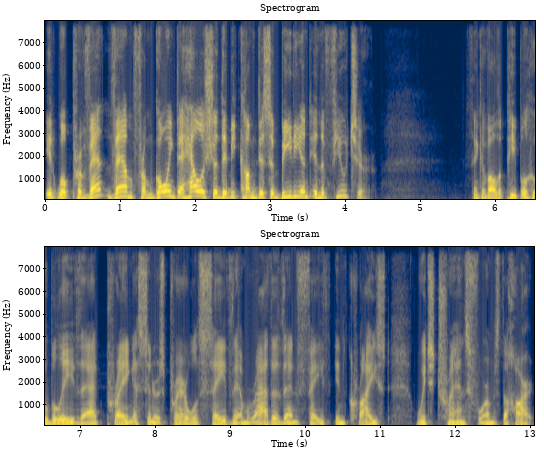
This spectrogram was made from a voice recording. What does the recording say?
it will prevent them from going to hell should they become disobedient in the future. Think of all the people who believe that praying a sinner's prayer will save them rather than faith in Christ, which transforms the heart.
